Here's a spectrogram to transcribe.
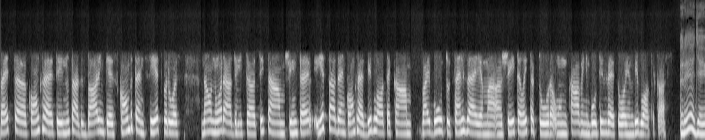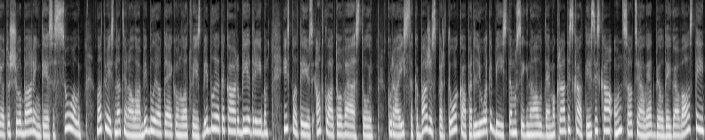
bet uh, konkrēti nu, tādas Bāriņu tiesas kompetences ietvaros nav norādīta citām šīm te iestādēm, konkrēti bibliotekām, vai būtu cenzējama šī te literatūra un kā viņa būtu izvietojama bibliotekās. Rēģējot uz šo bāriņtiesas soli, Latvijas Nacionālā bibliotēka un Latvijas bibliotekāru biedrība izplatījusi atklāto vēstuli, kurā izsaka bažas par to, kā par ļoti bīstamu signālu demokrātiskā, tiesiskā un sociāli atbildīgā valstī,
